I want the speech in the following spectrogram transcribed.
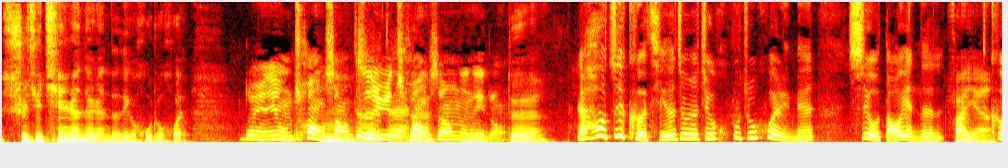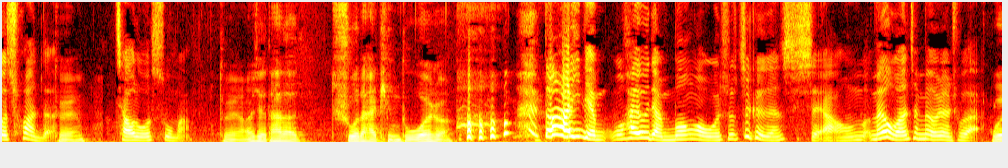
失去亲人的人的那个互助会。对那种创伤，嗯治愈创伤的那种。对，然后最可提的就是这个互助会里面是有导演的发言，客串的，对乔罗素嘛。对，而且他的说的还挺多，是吧？当时一点我还有点懵哦，我说这个人是谁啊？我们没有完全没有认出来。我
